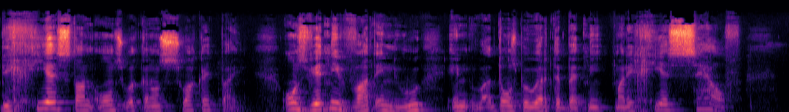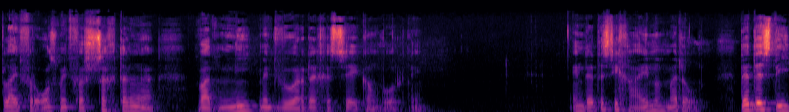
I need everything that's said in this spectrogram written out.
die Gees staan ons ook in ons swakheid by. Ons weet nie wat en hoe en wat ons behoort te bid nie, maar die Gees self pleit vir ons met versigtings wat nie met woorde gesê kan word nie. En dit is die geheime middel. Dit is die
